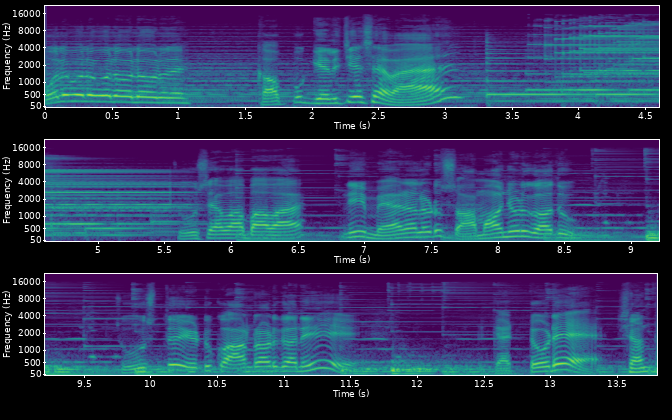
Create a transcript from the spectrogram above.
ఓలే ఓలే ఓలే ఓలే ఓలే కప్పు గెలిచేసావా? చూసావా బావా? నీ మేనలుడు సామాన్యుడు కాదు. చూస్తే ఎటు కానరాడు గాని గట్టోడే. శాంత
